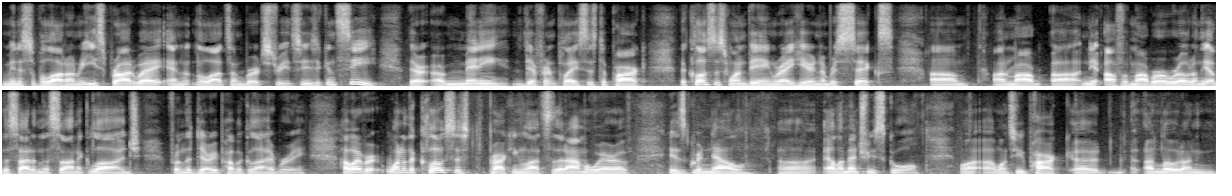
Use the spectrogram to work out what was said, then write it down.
Municipal Lot on East Broadway, and the lots on Birch Street. So as you can see, there are many different places to park. The closest one being right here, number six, um, on Mar uh, off of Marlborough Road, on the other side of the Masonic Lodge from the Derry Public Library. However, one of the closest parking lots that I'm aware of is Grinnell uh, Elementary School. Uh, once you park, uh, unload on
